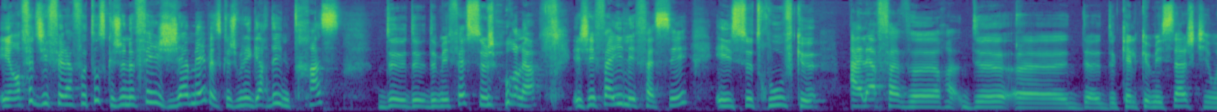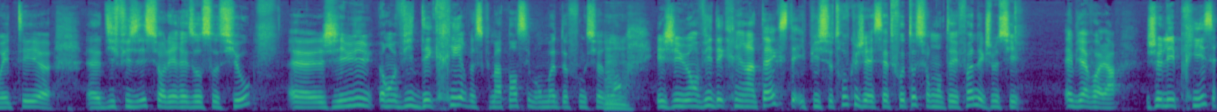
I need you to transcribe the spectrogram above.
Et en fait, j'ai fait la photo, ce que je ne fais jamais, parce que je voulais garder une trace de, mes fesses ce jour-là. Et j'ai failli l'effacer. Et il se trouve que à la faveur de, euh, de, de quelques messages qui ont été euh, euh, diffusés sur les réseaux sociaux, euh, j'ai eu envie d'écrire, parce que maintenant c'est mon mode de fonctionnement, Mm. et j'ai eu envie d'écrire un texte. Et puis il se trouve que j'avais cette photo sur mon téléphone et que je me suis eh bien voilà, je l'ai prise.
